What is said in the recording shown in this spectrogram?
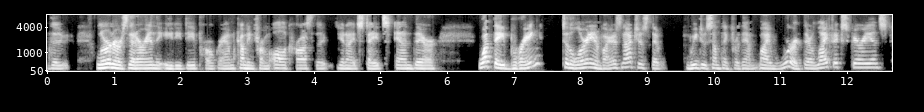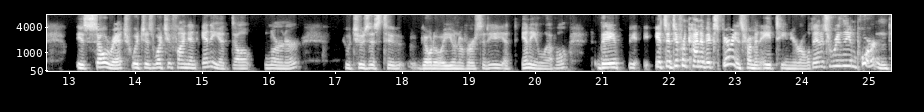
the learners that are in the edd program coming from all across the united states and their what they bring to the learning environment. Is not just that we do something for them. My word their life experience is so rich which is what you find in any adult learner who chooses to go to a university at any level. They it's a different kind of experience from an 18 year old and it's really important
